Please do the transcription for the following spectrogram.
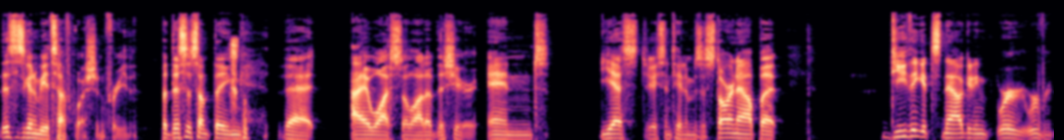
this is going to be a tough question for you, but this is something that I watched a lot of this year. And yes, Jayson Tatum is a star now, but do you think it's now getting we're we're,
